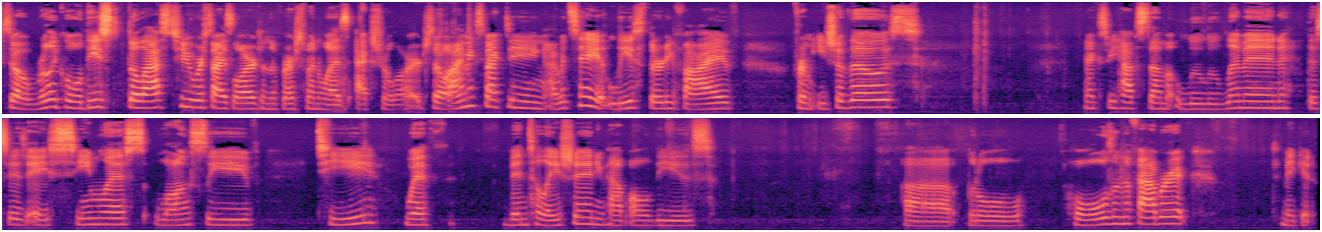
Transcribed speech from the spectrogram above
So really cool. These, the last two were size large and the first one was extra large. So I'm expecting, I would say at least 35 from each of those. Next we have some Lululemon. This is a seamless long sleeve tee with ventilation. You have all these uh, little holes in the fabric to make it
